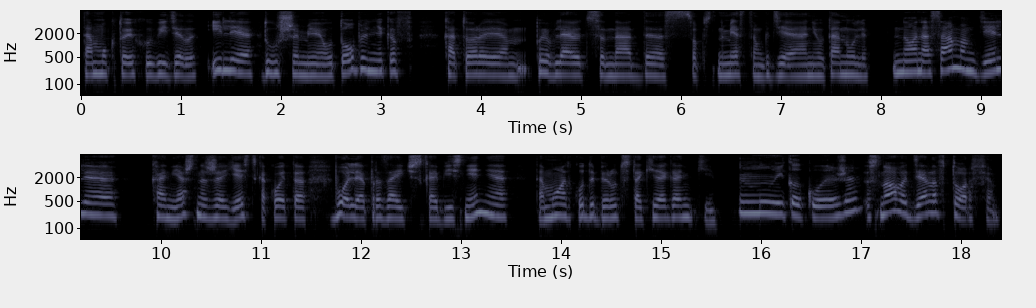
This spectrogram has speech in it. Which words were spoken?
тому, кто их увидел, или душами утопленников, которые появляются над, э, собственно, местом, где они утонули. Но на самом деле, конечно же, есть какое-то более прозаическое объяснение тому, откуда берутся такие огоньки. Ну и какое же? Снова дело в торфе.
